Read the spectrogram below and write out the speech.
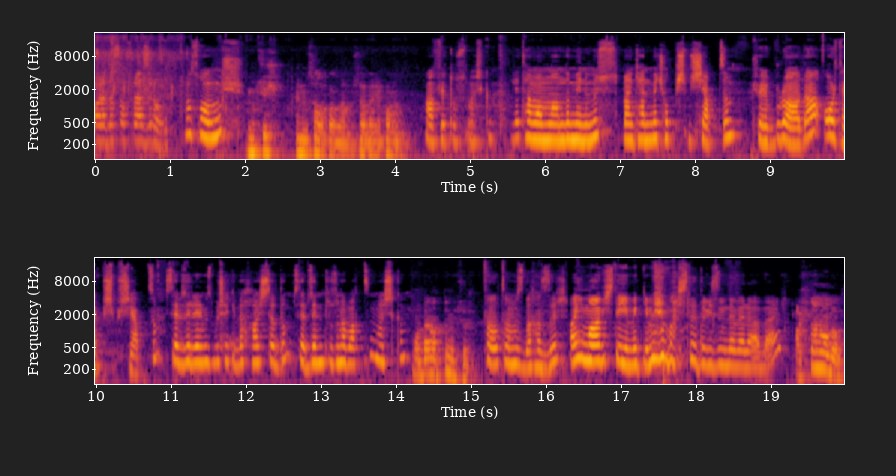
Orada sofra hazır olur. Nasıl olmuş? Müthiş. Eline sağlık vallahi bu sefer ben yapamadım. Afiyet olsun aşkım. Ile tamamlandı menümüz. Ben kendime çok pişmiş yaptım. Şöyle Burak'a da orta pişmiş yaptım. Sebzelerimiz bu şekilde haşladım. Sebzenin tuzuna baktın mı aşkım? Ama ben attım bir tür. Salatamız da hazır. Ay Maviş de yemek yemeye başladı bizimle beraber. Açtan oğlum.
